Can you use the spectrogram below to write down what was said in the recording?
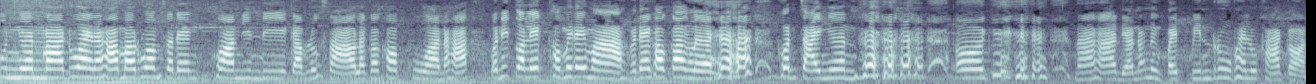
บุญเงินมาด้วยนะคะ มาร่วมแสดงความยินดีกับลูกสาวแล้วก็ครอบครัวนะคะ วันนี้ตัวเล็กเขาไม่ได้มา ไม่ได้เข้ากล้องเลย คนจ่ายเงิน โอเคนะคะ เดี๋ยวน้องหนึ่งไปปิ้นรูปให้ลูกค้าก่อน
